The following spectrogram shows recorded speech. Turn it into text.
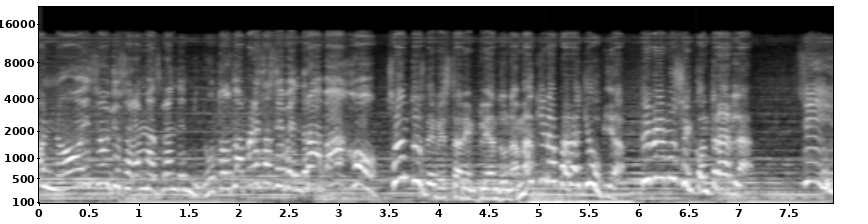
Oh no, ese hoyo será más grande en minutos. La presa se vendrá abajo. Santos debe estar empleando una máquina para lluvia. Debemos encontrarla. Sí,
